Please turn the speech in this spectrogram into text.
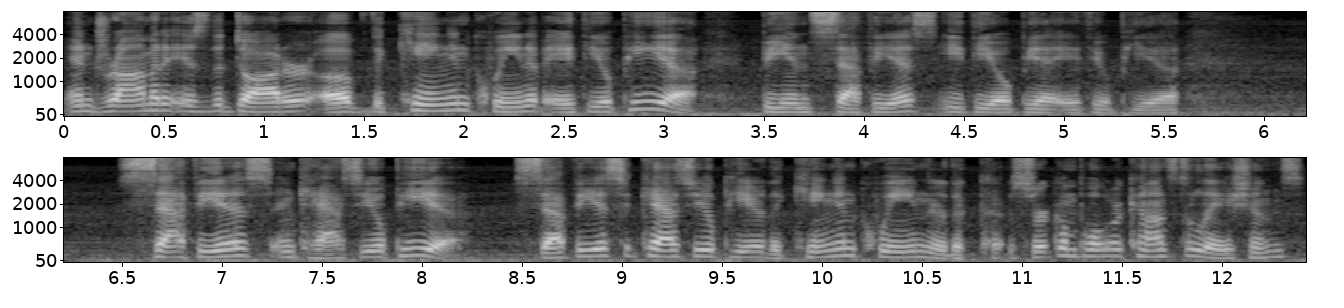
Andromeda is the daughter of the king and queen of Ethiopia, being Cepheus, Ethiopia, Ethiopia, Cepheus, and Cassiopeia. Cepheus and Cassiopeia are the king and queen. They're the circumpolar constellations.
